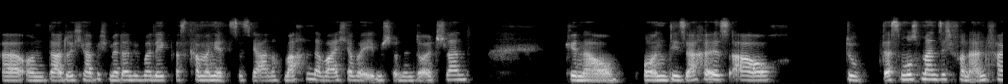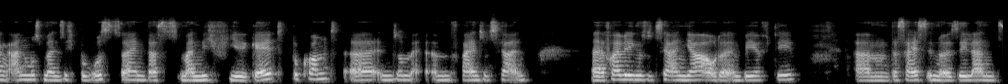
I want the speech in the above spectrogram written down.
äh, und dadurch habe ich mir dann überlegt, was kann man jetzt das Jahr noch machen. Da war ich aber eben schon in Deutschland. Genau. Und die Sache ist auch, du, das muss man sich von Anfang an, muss man sich bewusst sein, dass man nicht viel Geld bekommt äh, in so einem freien sozialen, äh, freiwilligen sozialen Jahr oder im BFD. Ähm, das heißt, in Neuseeland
